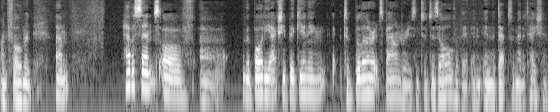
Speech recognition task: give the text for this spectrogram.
unfoldment, um, have a sense of uh, the body actually beginning to blur its boundaries and to dissolve a bit in, in the depths of meditation.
